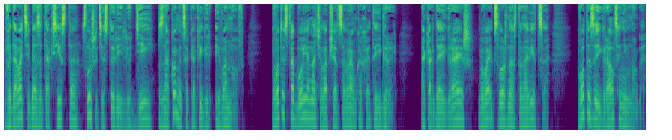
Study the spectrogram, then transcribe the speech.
Выдавать себя за таксиста, слушать истории людей, знакомиться, как Игорь Иванов. Вот и с тобой я начал общаться в рамках этой игры. А когда играешь, бывает сложно остановиться. Вот и заигрался немного.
